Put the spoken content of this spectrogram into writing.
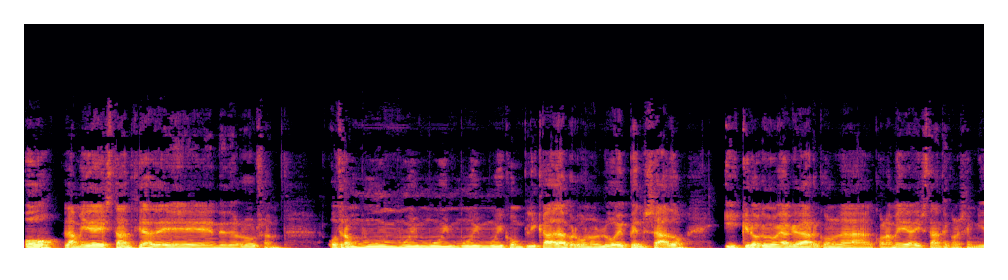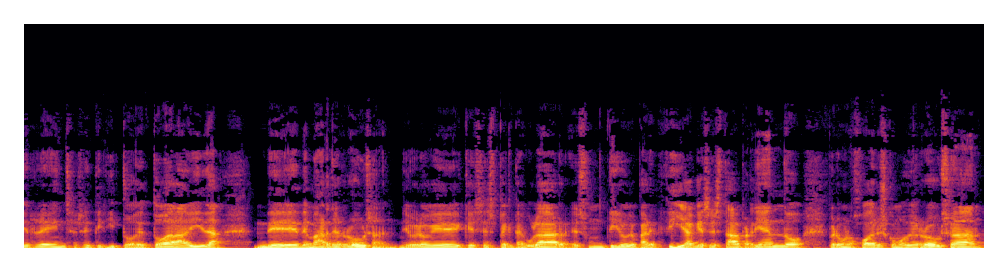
o la media distancia de, de DeRozan. Otra muy, muy, muy, muy, muy complicada, pero bueno, lo he pensado y creo que me voy a quedar con la, con la media distancia, con ese mid-range, ese tirito de toda la vida de, de Mar de Rosen. Yo creo que, que, es espectacular. Es un tiro que parecía que se estaba perdiendo, pero bueno, jugadores como de Rosen,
